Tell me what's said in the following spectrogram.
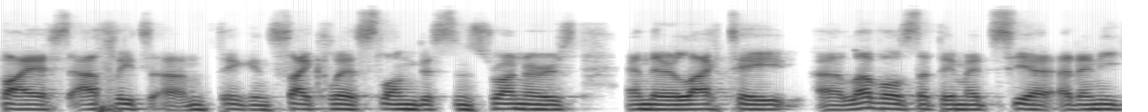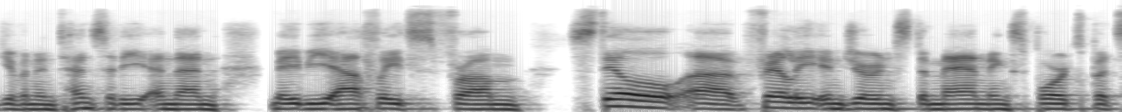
biased athletes. I'm thinking cyclists, long distance runners, and their lactate uh, levels that they might see at, at, any given intensity, and then maybe athletes from still uh, fairly endurance demanding sports, but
